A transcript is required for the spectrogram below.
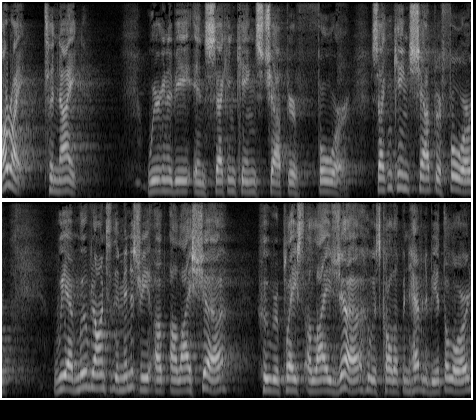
All right, tonight we're going to be in 2 Kings chapter 4. 2 Kings chapter 4, we have moved on to the ministry of Elisha, who replaced Elijah, who was called up in heaven to be at the Lord.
